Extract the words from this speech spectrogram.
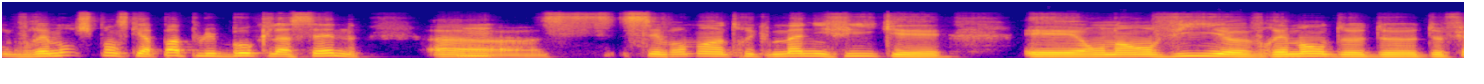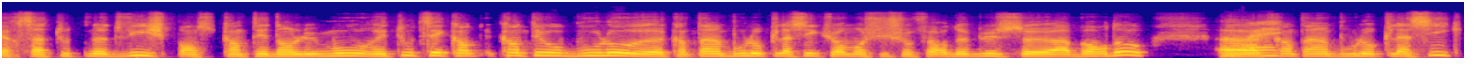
donc vraiment, je pense qu'il n'y a pas plus beau que la scène. Mmh. C'est vraiment un truc magnifique et, et on a envie vraiment de, de, faire ça toute notre vie, je pense, quand tu es dans l'humour et tout. Quand, quand tu es au boulot, quand tu as un boulot classique, tu vois, moi je suis chauffeur de bus à Bordeaux, quand tu as un boulot classique,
